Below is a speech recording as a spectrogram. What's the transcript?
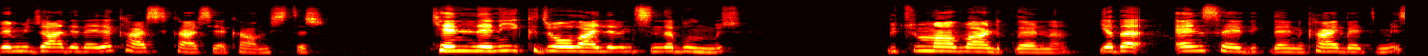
ve mücadeleyle karşı karşıya kalmıştır. Kendilerini yıkıcı olayların içinde bulmuş, bütün mal varlıklarını ya da en sevdiklerini kaybetmiş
